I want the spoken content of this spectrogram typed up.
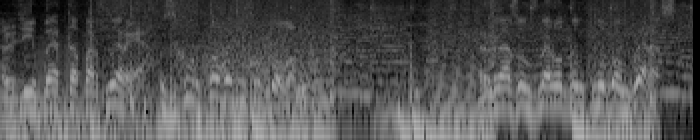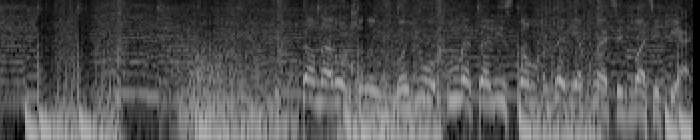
Вібет та партнери згуртовані футболом. Разом з народним клубом Верес та народженим в бою металістом 1925.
